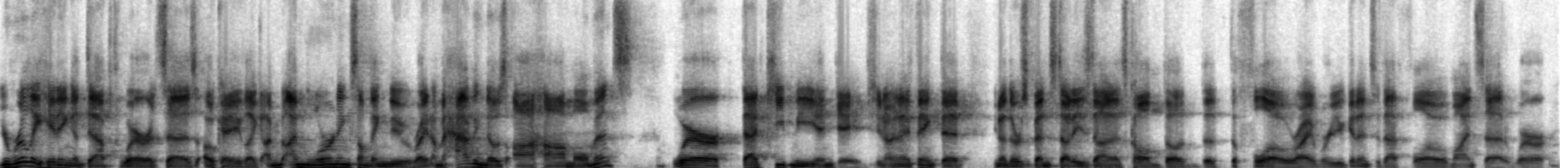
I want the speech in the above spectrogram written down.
you're really hitting a depth where it says okay like i'm i'm learning something new right? I'm having those aha moments where that keep me engaged you know? And i think that you know there's been studies done it's called the the the flow right? Where you get into that flow mindset where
